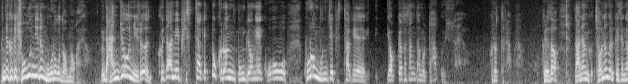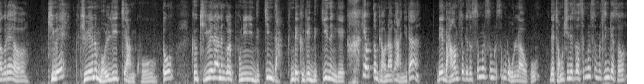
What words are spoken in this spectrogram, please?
근데 그게 좋은 일은 모르고 넘어가요. 근데 안 좋은 일은 그 다음에 비슷하게 또 그런 공경에 고 그런 문제 비슷하게 엮여서 상담을 또 하고 있어요. 그렇더라고요. 그래서 나는 그- 저는 그렇게 생각을 해요. 기회? 기회는 멀리 있지 않고 또 그 기회라는 걸 본인이 느낀다. 근데 그게 느끼는 게 크게 어떤 변화가 아니라 내 마음속에서 스물스물스물 올라오고 내 정신에서 스물스물 생겨서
